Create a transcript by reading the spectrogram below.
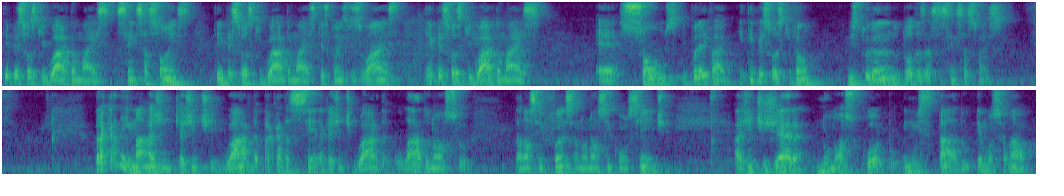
Tem pessoas que guardam mais sensações, tem pessoas que guardam mais questões visuais, tem pessoas que guardam mais é, sons e por aí vai. E tem pessoas que vão misturando todas essas sensações. Para cada imagem que a gente guarda, para cada cena que a gente guarda lá do nosso da nossa infância, no nosso inconsciente, a gente gera no nosso corpo um estado emocional.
